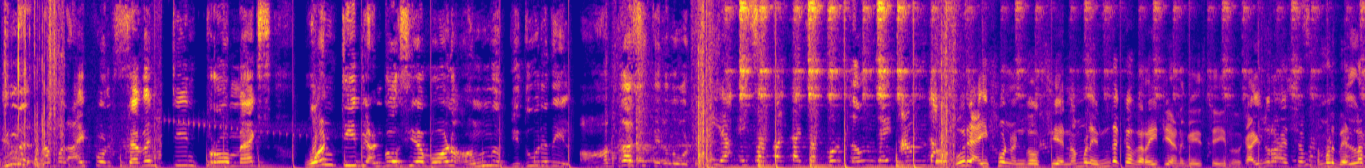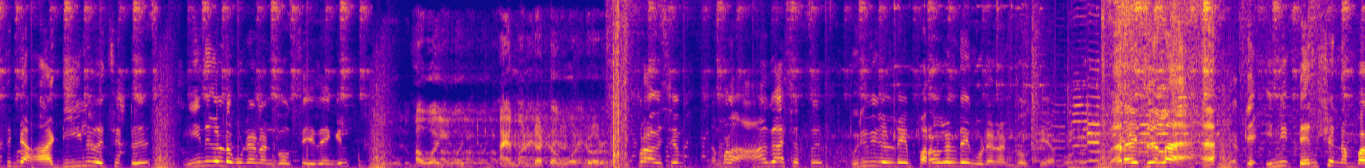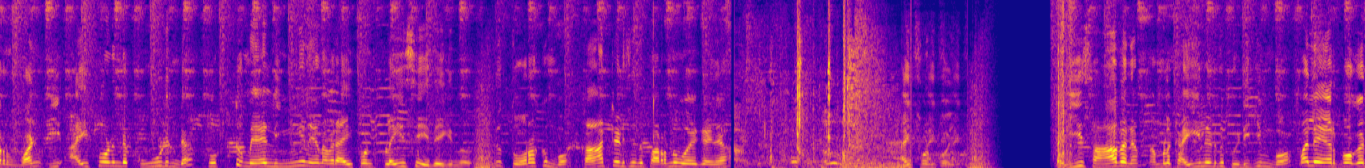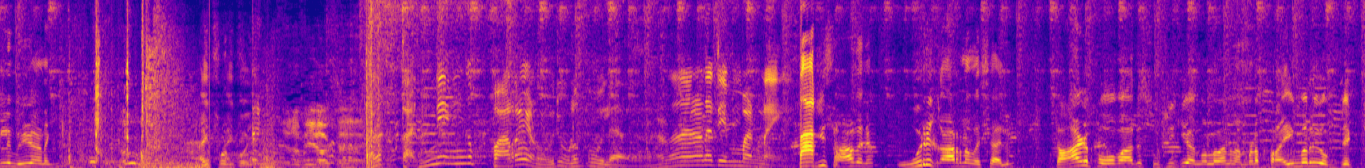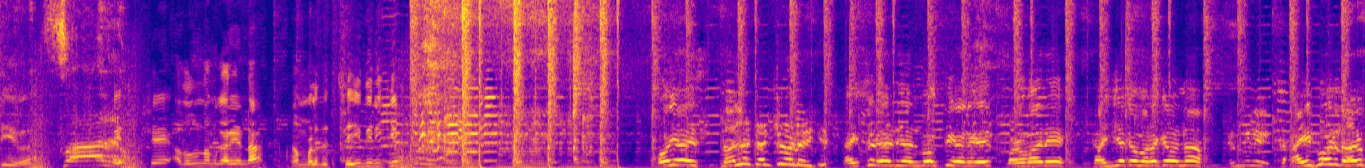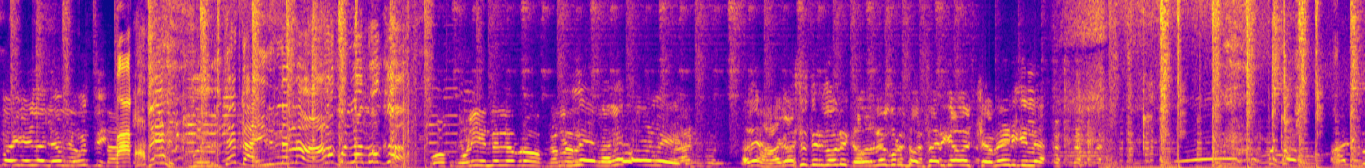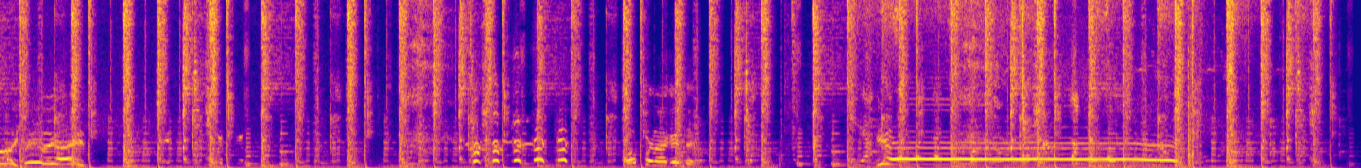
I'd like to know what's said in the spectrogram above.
ഇന്ന് നമ്മൾ iPhone seventeen pro max one T B unbox ചെയ്യാൻ പോവാണ് അങ്ങ് വിദൂരതയിൽ ആകാശത്തിരുന്നുകൊണ്ട്. ഒരു ഐഫോൺ അൺബോക്സ് ചെയ്യാൻ നമ്മൾ എന്തൊക്കെ വെറൈറ്റിയാണ് ഗൈസ് ചെയ്യുന്നത് കഴിഞ്ഞ പ്രാവശ്യം നമ്മൾ വെള്ളത്തിന്റെ അടിയിൽ വെച്ചിട്ട് മീനുകളുടെ കൂടെയാണ് അൺബോക്സ് ചെയ്തതെങ്കിൽ How are you? I am under the water. ഇപ്രാവശ്യം നമ്മൾ ആകാശത്ത് കുരുവികളുടെയും പറവകളുടെയും കൂടെയാണ് അൺബോക്സ് ചെയ്യാൻ പോകുന്നത്. ഇനി ടെൻഷൻ നമ്പർ വൺ ഈ ഐഫോണിന്റെ കൂടിന്റെ തൊട്ട് മേളിൽ ഇങ്ങനെയാണ് അവർ ഐഫോൺ പ്ലേസ് ചെയ്തേക്കുന്നത്. ഇത് തുറക്കുമ്പോൾ കാറ്റടിച്ച് ഇത് പറന്നു പോയി കഴിഞ്ഞാൽ ഐഫോൺ പോയി. ഈ സാധനം നമ്മൾ കയ്യിലെടുത്ത് പിടിക്കുമ്പോൾ വല്ല എയർ പോക്കറ്റിലും വീഴുകയാണെങ്കിൽ ഐഫോൺ പോയി. പറയണോ? ഒരു ഉളുപ്പൂല അതാണ് തിമ്മണ്ണേ ഈ സാധനം ഒരു കാരണവശാലും താഴെ പോവാതെ സൂക്ഷിക്കുക എന്നുള്ളതാണ് നമ്മുടെ പ്രൈമറി ഒബ്ജക്റ്റീവ് പക്ഷേ അതൊന്നും നമുക്കറിയണ്ട. നമ്മളിത് ചെയ്തിരിക്കും. നല്ല എനിക്ക്. ഐശ്വര്യമായിട്ട് ഞാൻ അൺബോക്സ് ചെയ്യാണ്. ഭഗവാനെ കയ്യൊക്കെ മറക്കണ ഐഫോൺ താഴെ പോയി കഴിഞ്ഞാൽ ഞാൻ മൂത്തി വെറുതെ ധൈര്യം നിന്ന് ആളെ കൊല്ലാൻ നോക്ക. പൊളി എന്നല്ലോ ബ്രോ നല്ല അതെ ആകാശത്തിരുന്നോണ്ട് കളറിനെ കുറിച്ച് സംസാരിക്കാനുള്ള ക്ഷമ എനിക്കില്ല ഓപ്പൺ ആക്കട്ടെ Yeah!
